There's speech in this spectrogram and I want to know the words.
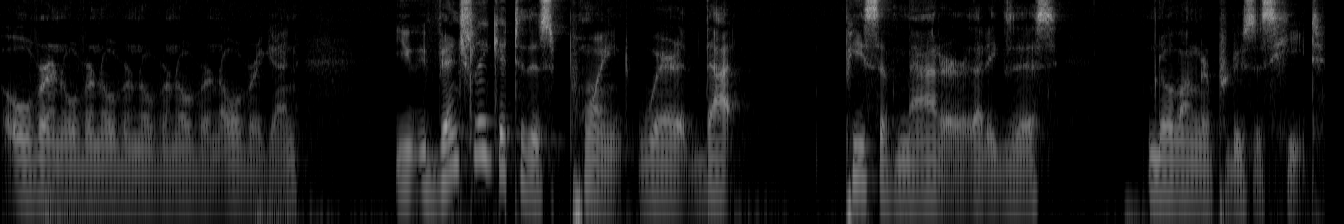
over and over and over and over and over and over again, you eventually get to this point where that piece of matter that exists no longer produces heat.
